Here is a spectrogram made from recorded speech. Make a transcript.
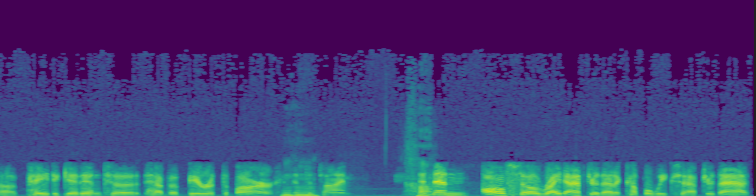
uh, pay to get in to have a beer at the bar at the time. And then also right after that, a couple weeks after that,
